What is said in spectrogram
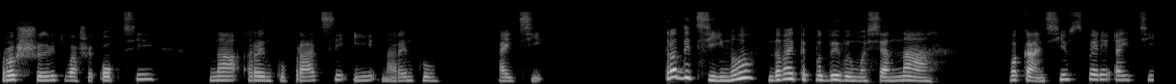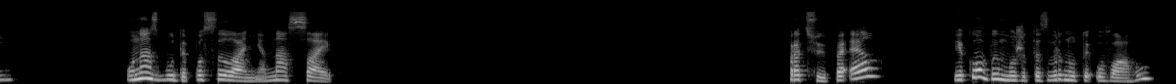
розширить ваші опції на ринку праці і на ринку IT. Традиційно, давайте подивимося на вакансії в сфері IT. У нас буде посилання на сайт Працюй.пл, в якому ви можете звернути увагу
